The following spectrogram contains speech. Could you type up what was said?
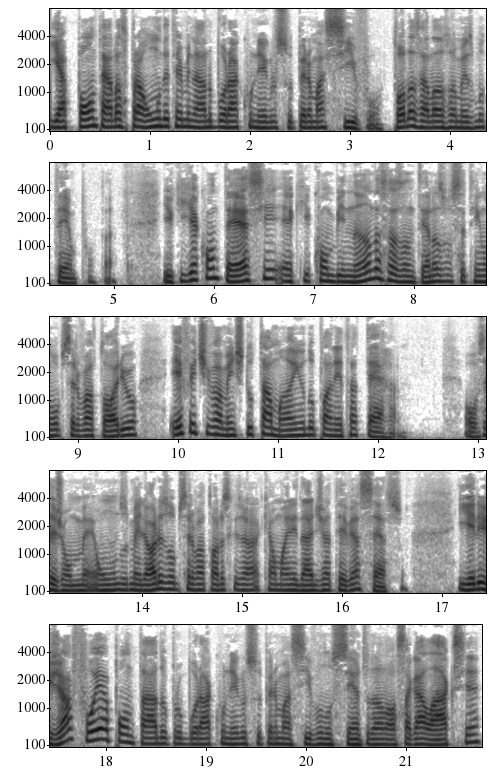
e aponta elas para um determinado buraco negro supermassivo, todas elas ao mesmo tempo. Tá? E o que, que acontece é que combinando essas antenas você tem um observatório efetivamente do tamanho do planeta Terra. Ou seja, um, dos melhores observatórios que, já, que a humanidade já teve acesso. E ele já foi apontado para o buraco negro supermassivo no centro da nossa galáxia,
